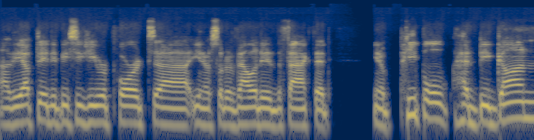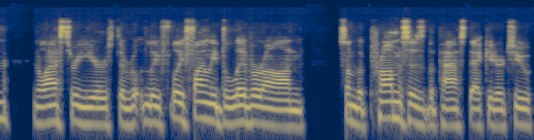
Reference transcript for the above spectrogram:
uh, the updated BCG report, uh, you know, sort of validated the fact that, you know, people had begun in the last three years to really, really finally deliver on some of the promises of the past decade or two,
